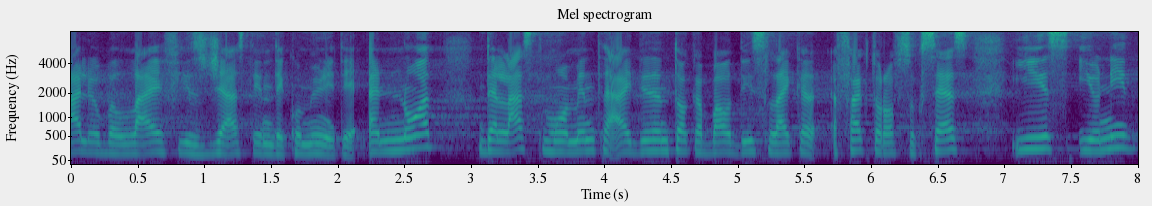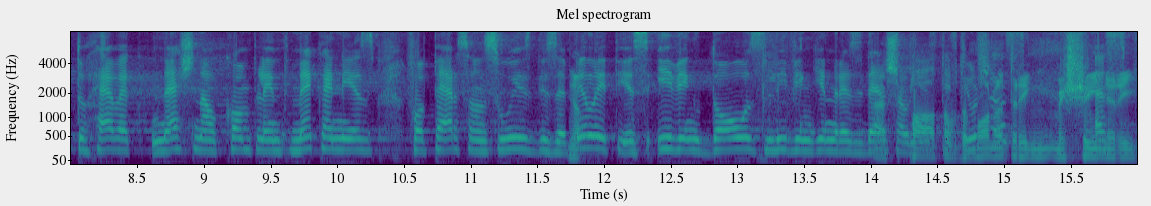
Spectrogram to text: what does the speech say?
valuable life is just in the community. And not the last moment, I didn't talk about this like a, a factor of success, is you need to have a national complaint mechanism for persons with disabilities, even those living in residential As part of the monitoring machinery.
